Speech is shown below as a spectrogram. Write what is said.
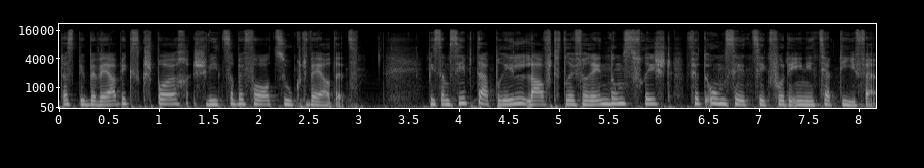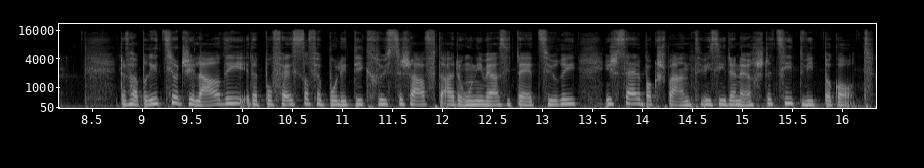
dass bei Bewerbungsgesprächen Schweizer bevorzugt werden. Bis am 7. April läuft die Referendumsfrist für die Umsetzung der Initiative. Der Fabrizio Gilardi, der Professor für Politikwissenschaft an der Universität Zürich, ist selber gespannt, wie es in der nächsten Zeit weitergeht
